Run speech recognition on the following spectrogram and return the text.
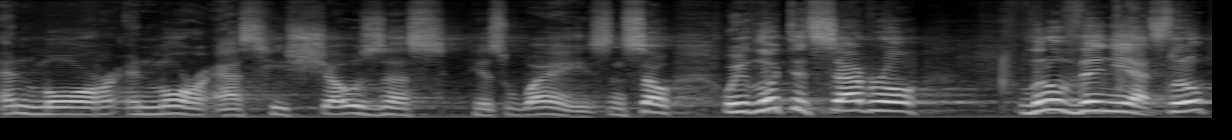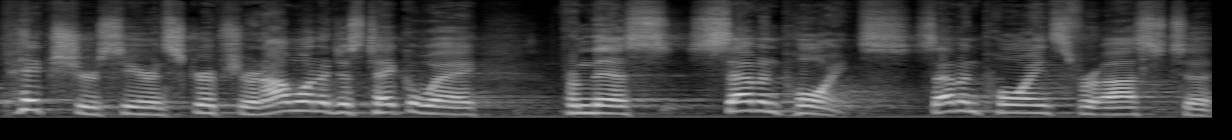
and more and more as he shows us his ways. And so we've looked at several little vignettes, little pictures here in Scripture, and I want to just take away from this seven points, seven points for us to,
